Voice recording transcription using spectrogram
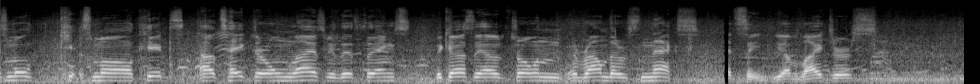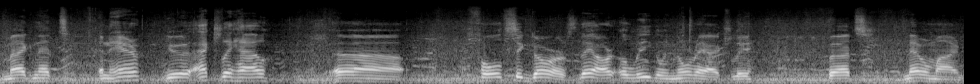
Small, ki small kids uh, take their own lives with these things because they have thrown around their snacks. Let's see. You have lighters, magnet, and here you actually have uh, full cigars. They are illegal in Norway actually, but never mind.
